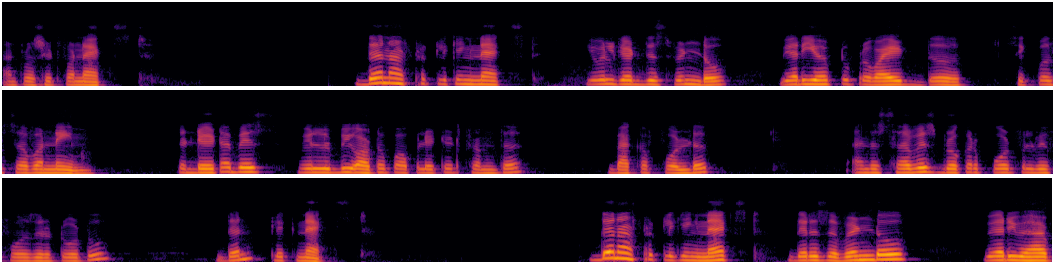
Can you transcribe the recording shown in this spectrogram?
and proceed for next. Then after clicking next you will get this window where you have to provide the SQL Server name. The database will be auto-populated from the backup folder and the service broker port will be 4022 then click next. Then after clicking next there is a window where you have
